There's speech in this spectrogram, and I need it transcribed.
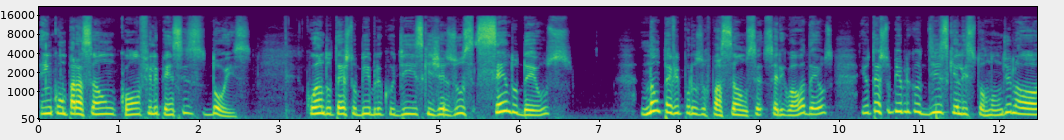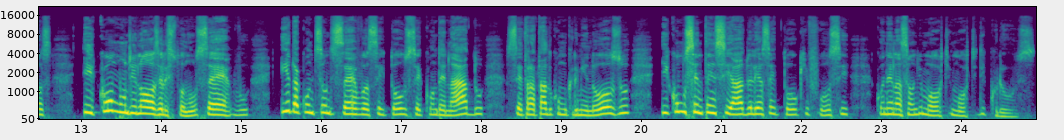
em comparação com Filipenses 2. Quando o texto bíblico diz que Jesus, sendo Deus, não teve por usurpação ser igual a Deus, e o texto bíblico diz que ele se tornou um de nós, e como um de nós ele se tornou servo, e da condição de servo aceitou ser condenado, ser tratado como criminoso, e como sentenciado ele aceitou que fosse condenação de morte, morte de cruz.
